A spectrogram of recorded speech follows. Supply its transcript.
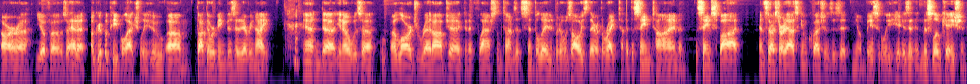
are uh, UFOs. I had a, a, group of people actually who um, thought they were being visited every night. and uh, you know it was a, a large red object and it flashed sometimes it scintillated but it was always there at the right time at the same time and the same spot and so I started asking him questions. Is it, you know, basically, is it in this location?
